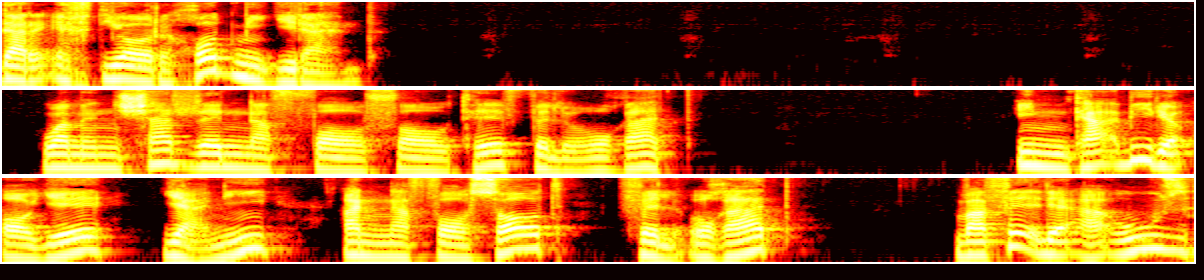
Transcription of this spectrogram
در اختیار خود می گیرند. و من شر نفاثات فی العقد این تعبیر آیه یعنی النفاسات فی العقد و فعل اعوز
